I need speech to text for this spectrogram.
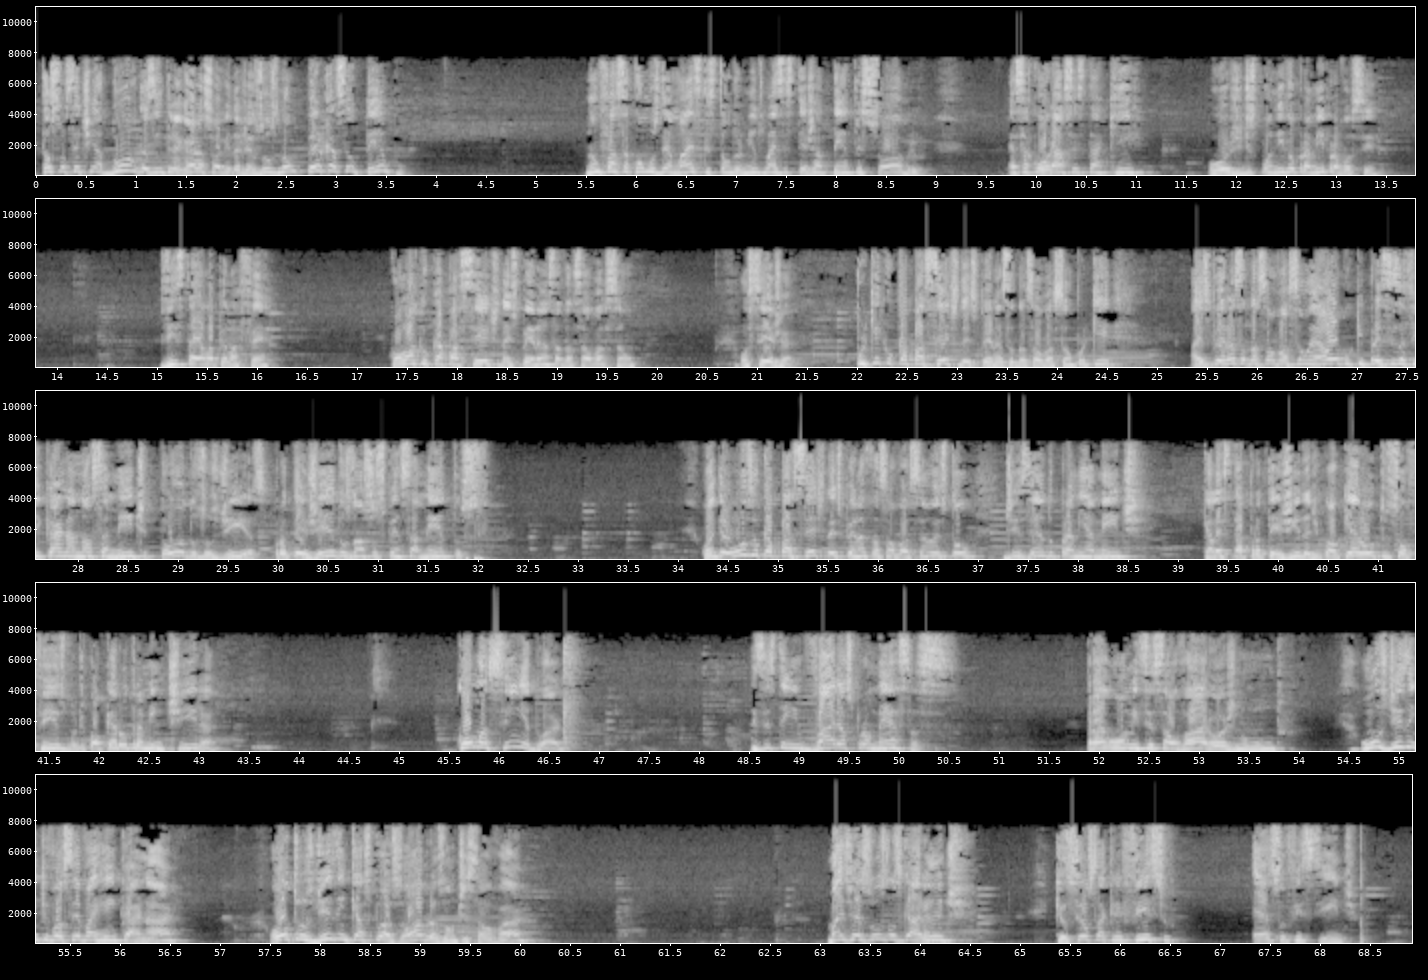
Então, se você tinha dúvidas em entregar a sua vida a Jesus, não perca seu tempo. Não faça como os demais que estão dormindo, mas esteja atento e sóbrio. Essa couraça está aqui, hoje, disponível para mim e para você. Vista ela pela fé. Coloque o capacete da esperança da salvação. Ou seja, por que, que o capacete da esperança da salvação? Porque a esperança da salvação é algo que precisa ficar na nossa mente todos os dias, protegendo os nossos pensamentos. Quando eu uso o capacete da esperança da salvação, eu estou dizendo para minha mente que ela está protegida de qualquer outro sofismo, de qualquer outra mentira. Como assim, Eduardo? Existem várias promessas para o homem se salvar hoje no mundo. Uns dizem que você vai reencarnar, outros dizem que as tuas obras vão te salvar. Mas Jesus nos garante que o seu sacrifício é suficiente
